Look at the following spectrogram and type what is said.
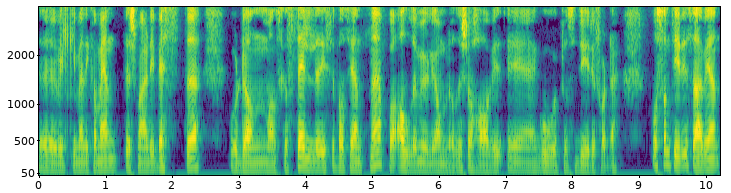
eh, hvilke medikamenter som er de beste, hvordan man skal stelle disse pasientene. På alle mulige områder så har vi eh, gode prosedyrer for det. Og samtidig så er vi en,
